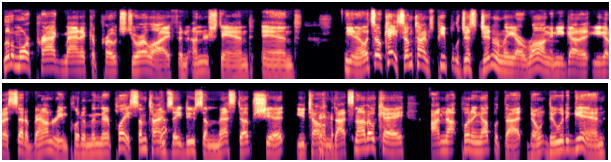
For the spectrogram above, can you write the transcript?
little more pragmatic approach to our life and understand and you know it's okay. Sometimes people just generally are wrong and you gotta you gotta set a boundary and put them in their place. Sometimes they do some messed up shit. You tell them that's not okay. I'm not putting up with that. Don't do it again.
